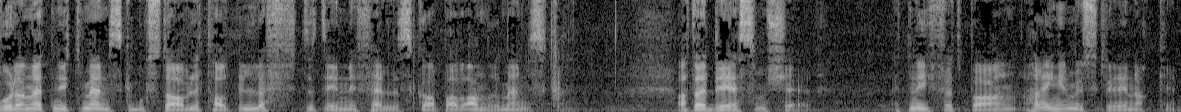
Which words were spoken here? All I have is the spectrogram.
Hvordan et nytt menneske bokstavelig talt blir løftet inn i fellesskapet av andre mennesker. At det er det som skjer. Et nyfødt barn har ingen muskler i nakken.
